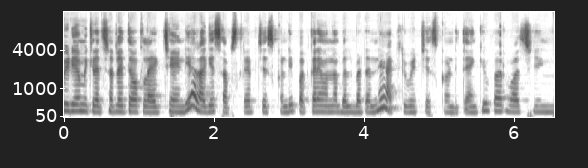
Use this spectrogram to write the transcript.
వీడియో మీకు నచ్చినట్లయితే ఒక లైక్ చేయండి అలాగే సబ్స్క్రైబ్ చేసుకోండి. పక్కనే ఉన్న బెల్ బటన్ని యాక్టివేట్ చేసుకోండి. థ్యాంక్ ఫర్ వాచింగ్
